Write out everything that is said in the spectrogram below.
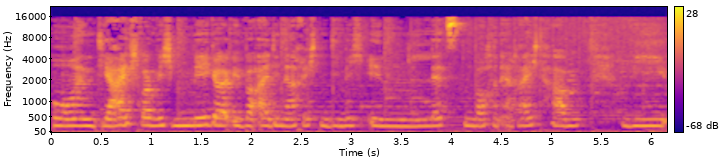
und ja, ich freue mich mega über all die Nachrichten, die mich in den letzten Wochen erreicht haben, wie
